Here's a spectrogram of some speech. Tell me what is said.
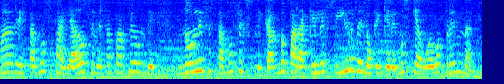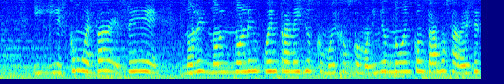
madre, estamos fallados en esa parte donde no les estamos explicando para qué les sirve lo que queremos que a huevo aprendan. Y, es como esa, ese, no le, no, le encuentran ellos como hijos, como niños, no encontramos a veces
